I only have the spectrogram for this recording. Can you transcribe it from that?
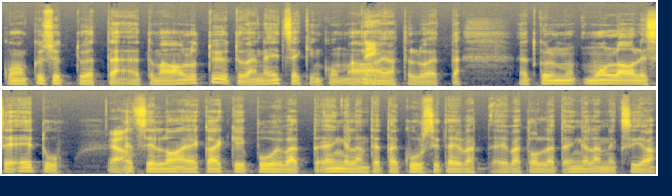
kun on kysytty, että, että mä oon ollut tyytyväinen itsekin, kun mä oon niin. ajatellut, että, että kyllä mulla oli se etu, Joo. että silloin ei kaikki puhuivat englantia tai kurssit eivät, eivät olleet englanniksi ja,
